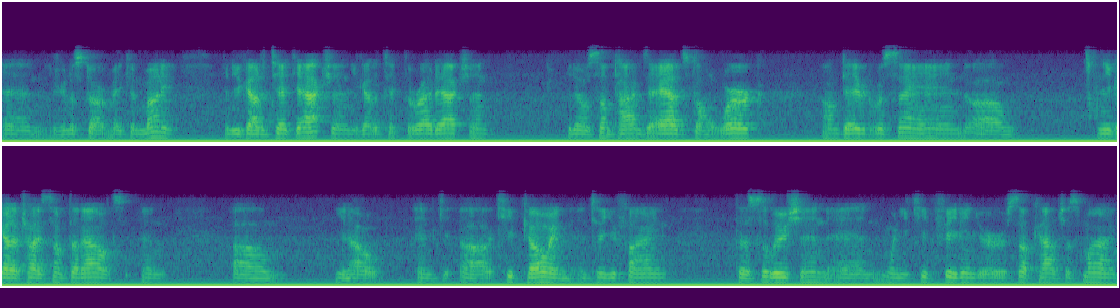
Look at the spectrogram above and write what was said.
and you're going to start making money. And you got to take action. You got to take the right action. You know, sometimes ads don't work. Um, David was saying, um, and you got to try something else. And, um, and uh, keep going until you find the solution. And when you keep feeding your subconscious mind,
